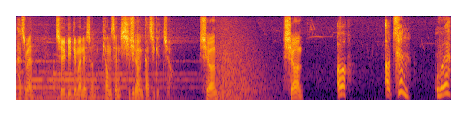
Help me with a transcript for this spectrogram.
하지만 즐기기만 해선 평생 12등까지겠죠. 션, 션, 어, 아, 첸, 왜?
